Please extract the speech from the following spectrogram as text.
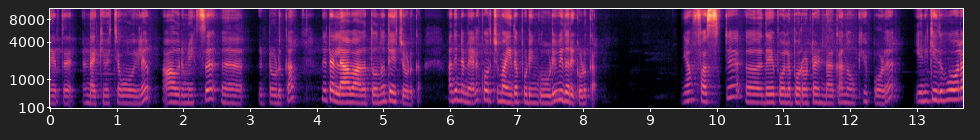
നേരത്തെ ഉണ്ടാക്കി വെച്ച ഓയിൽ ആ ഒരു മിക്സ് ഇട്ട് കൊടുക്കുക. എന്നിട്ട് എല്ലാ ഭാഗത്തും ഒന്ന് തേച്ച് കൊടുക്കുക. അതിന്റെ മേലെ കുറച്ച് മൈദപ്പൊടിയും കൂടി വിതറി കൊടുക്കുക ഞാൻ ഫസ്റ്റ് ഇതേപോലെ പൊറോട്ട ഉണ്ടാക്കാൻ നോക്കിയപ്പോൾ എനിക്കിതുപോലെ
